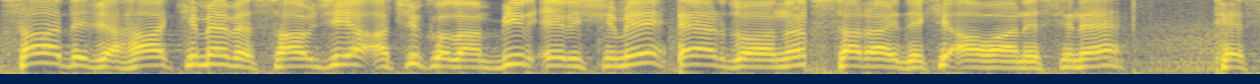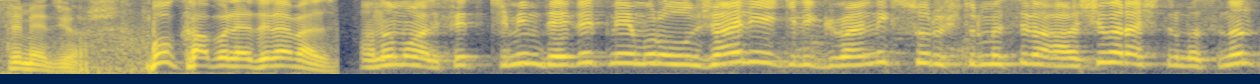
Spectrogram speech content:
Sadece hakime ve savcıya açık olan bir erişimi Erdoğan'ın saraydaki avanesine teslim ediyor. Bu kabul edilemez. Ana muhalefet kimin devlet memuru olacağı ile ilgili güvenlik soruşturması ve arşiv araştırmasının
